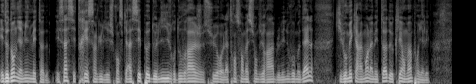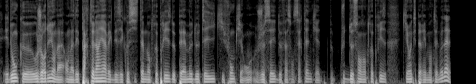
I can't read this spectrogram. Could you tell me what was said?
et dedans, il y a mis une méthode. Et ça, c'est très singulier. Je pense qu'il y a assez peu de livres, d'ouvrages sur la transformation durable, les nouveaux modèles, qui vous met carrément la méthode clé en main pour y aller. Et donc, euh, aujourd'hui, on a, on a des partenariats avec des écosystèmes d'entreprises, de PME, de TI, qui font, qui ont, je sais de façon certaine qu'il y a plus de 200 entreprises qui ont expérimenté le modèle.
